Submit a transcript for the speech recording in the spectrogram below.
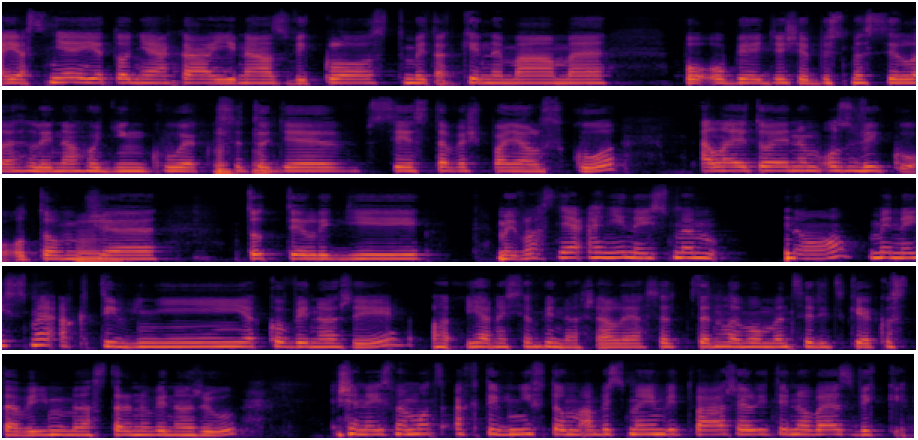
A jasně je to nějaká jiná zvyklost, my taky nemáme po obědě, že bychom si lehli na hodinku, jako se to hmm. děje siesta ve Španělsku, ale je to jenom o zvyku, o tom, hmm. že to ty lidi, my vlastně ani nejsme, no, my nejsme aktivní jako vinaři, já nejsem vinař, ale já se v tenhle moment si vždycky jako stavím na stranu vinařů, že nejsme moc aktivní v tom, aby jsme jim vytvářeli ty nové zvyky.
